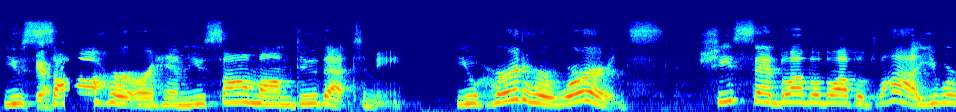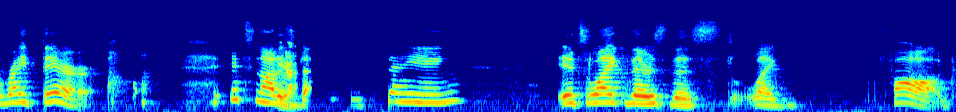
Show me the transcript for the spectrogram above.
You Yeah. saw her or him. You saw mom do that to me. You heard her words. She said blah blah blah blah blah. You were right there. it's not Yeah. as bad you're saying. It's like there's this like fog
